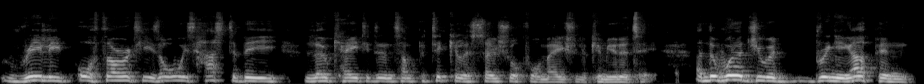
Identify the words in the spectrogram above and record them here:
really authorities always has to be located in some particular social formation or community. And the words you were bringing up in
